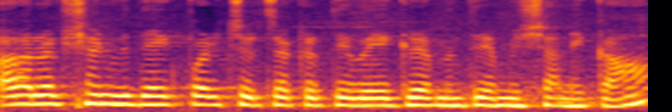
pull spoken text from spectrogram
आरक्षण विधेयक पर चर्चा करते हुए गृह मंत्री अमित शाह ने कहा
